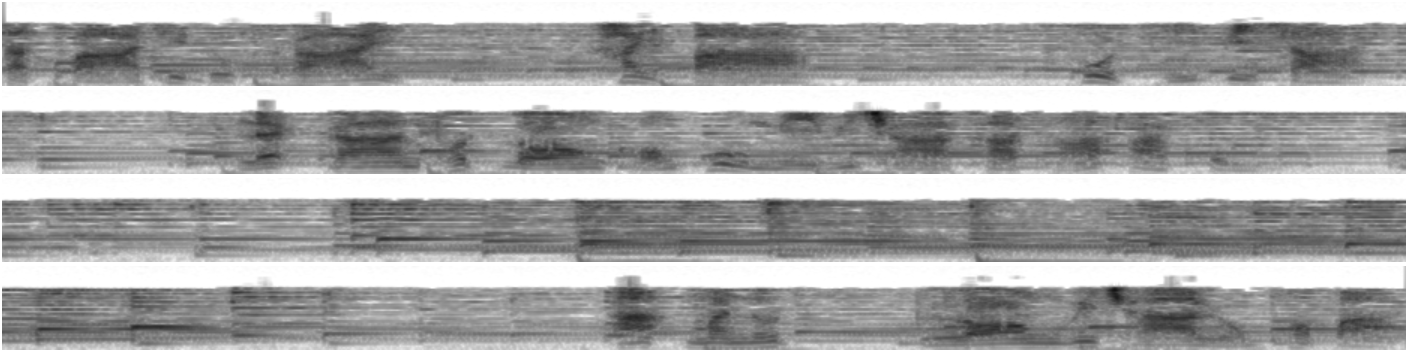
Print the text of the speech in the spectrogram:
สัตว์ป่าที่ดุร้าย ไข้ป่า พูดผีปีศาจและการทดลองของผู้มีวิชาคาถาอาคม อมนุษย์ลองวิชาหลวงพ่อปาน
